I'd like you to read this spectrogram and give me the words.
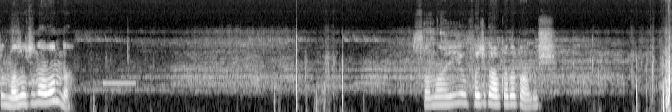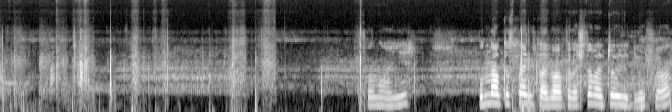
Dur mazotunu alalım da. Sanayi ufacık arkada kalmış. Sanayi. Bunun arkasındaymış galiba arkadaşlar. Harita öyle diyor şu an.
